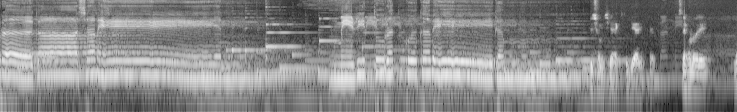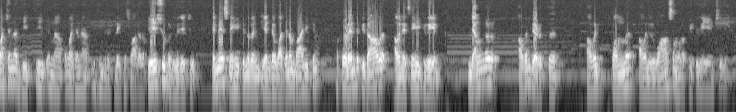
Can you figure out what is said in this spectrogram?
പ്രകാശമേ. മിഴി തുറക്കുക വേഗം. വിശ്വംശിയായിരിക്കട്ടെ സ്നേഹമുള്ളവരെ വചന ദീപ്തി എന്ന വചന വിചിന്തനത്തിലേക്ക് സ്വാഗതം. യേശു പ്രതികരിച്ചു എന്നെ സ്നേഹിക്കുന്നവൻ എന്റെ വചനം പാലിക്കും. അപ്പോൾ എന്റെ പിതാവ് അവനെ സ്നേഹിക്കുകയും ഞങ്ങൾ അവന്റെ അടുത്ത് അവൻ വന്ന് അവനിൽ വാസമുറപ്പിക്കുകയും ചെയ്യും.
